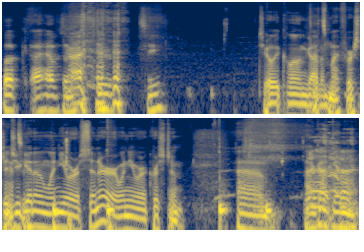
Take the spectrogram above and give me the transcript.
Look, I have them too. See? Joey Cologne got That's him. my first Did answer. you get them when you were a sinner or when you were a Christian? Um, I got them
